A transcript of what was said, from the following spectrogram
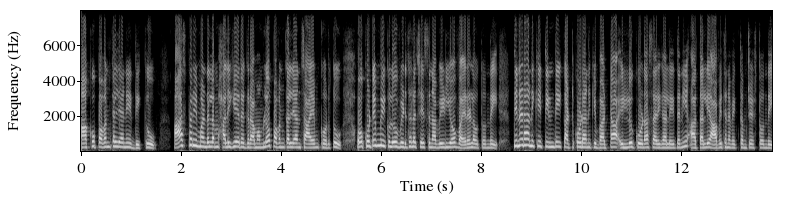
మాకు పవన్ కళ్యాణే దిక్కు. ఆస్పరి మండలం హలిగేర గ్రామంలో పవన్ కళ్యాణ్ సాయం కోరుతూ ఓ కుటుంబీకులు విడుదల చేసిన వీడియో వైరల్ అవుతుంది. తినడానికి తిండి కట్టుకోవడానికి బట్ట ఇల్లు కూడా సరిగా లేదని ఆ తల్లి ఆవేదన వ్యక్తం చేస్తోంది.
